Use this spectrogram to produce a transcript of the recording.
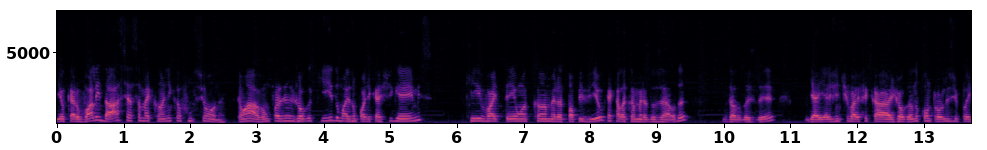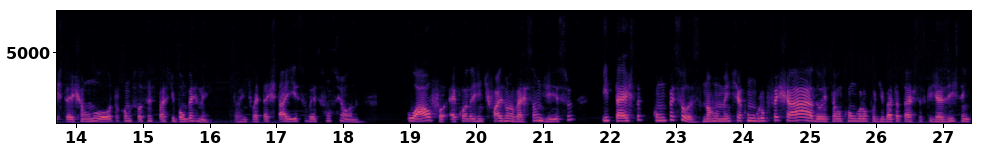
e eu quero validar se essa mecânica funciona. Então, ah, vamos fazer um jogo aqui do mais um podcast de games que vai ter uma câmera top view, que é aquela câmera do Zelda, Zelda 2D e aí a gente vai ficar jogando controles de PlayStation um no outro como se fosse uma espécie de Bomberman. Então a gente vai testar isso, ver se funciona. O alpha é quando a gente faz uma versão disso e testa com pessoas. Normalmente é com um grupo fechado, ou então com um grupo de beta testers que já existem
